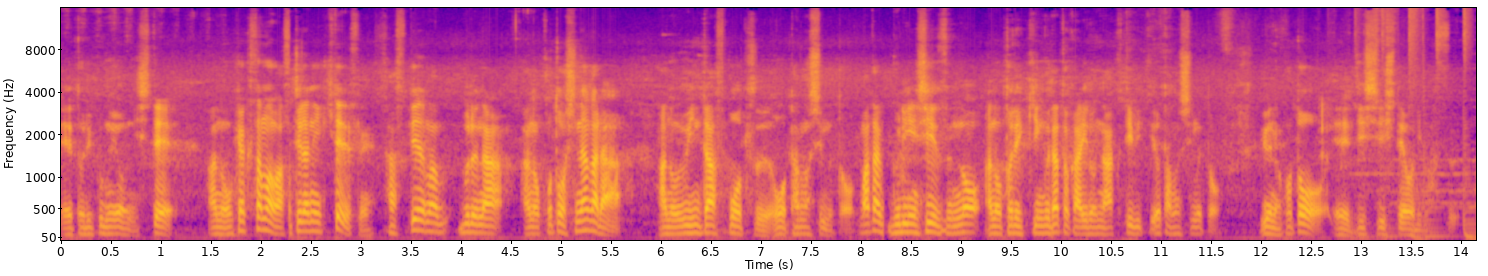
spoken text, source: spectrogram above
え取り組むようにして、あの、お客様はそちらに来てですね、サステナブルな、あの、ことをしながら、あの、ウィンタースポーツを楽しむと、またグリーンシーズンのあのトレッキングだとかいろんなアクティビティを楽しむというようなことを、え実施しております。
